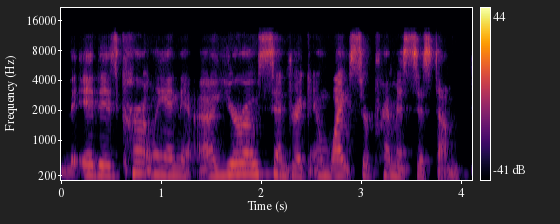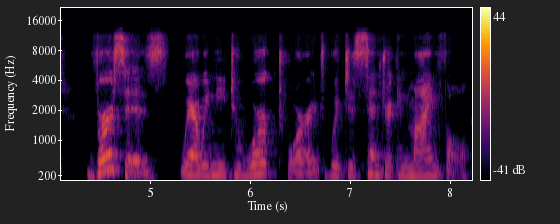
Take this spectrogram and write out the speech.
it is currently an, a Eurocentric and white supremacist system versus where we need to work towards, which is centric and mindful.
